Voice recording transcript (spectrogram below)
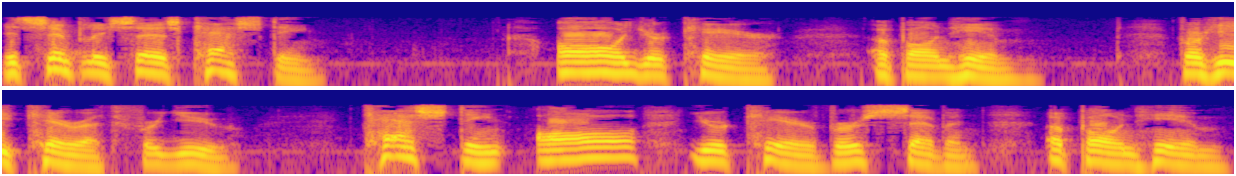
It simply says, casting all your care upon Him, for He careth for you. Casting all your care, verse 7, upon Him,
